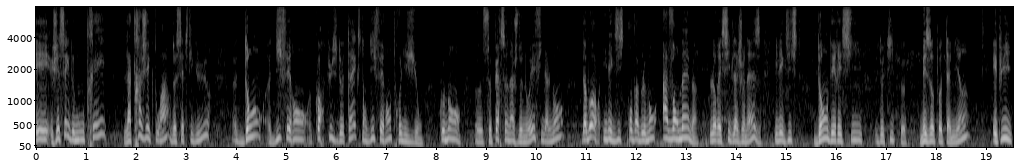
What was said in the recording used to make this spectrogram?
et j'essaye de montrer la trajectoire de cette figure dans différents corpus de textes, dans différentes religions. Comment ce personnage de Noé, finalement, d'abord, il existe probablement avant même le récit de la Genèse, il existe dans des récits de type mésopotamien, et puis,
